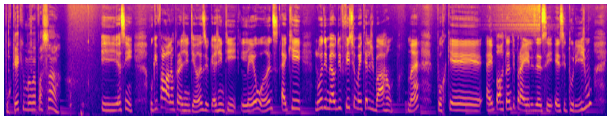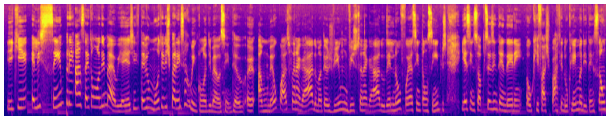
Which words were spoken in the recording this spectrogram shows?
Por que, que o meu vai passar? E assim, o que falaram pra gente antes e o que a gente leu antes é que lua de mel dificilmente eles barram, né? Porque é importante para eles esse, esse turismo e que eles sempre aceitam lua de mel. E aí a gente teve um monte de experiência ruim com lua de mel, assim. O meu quase foi negado, o Matheus viu um visto negado, o dele não foi assim tão simples. E assim, só pra vocês entenderem o que faz parte do clima de tensão,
